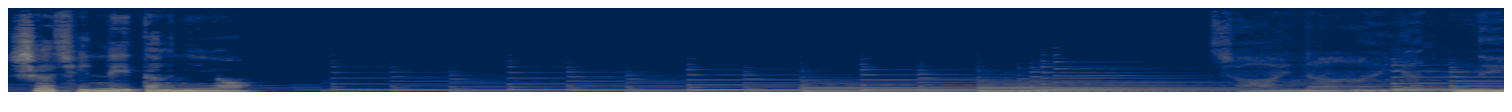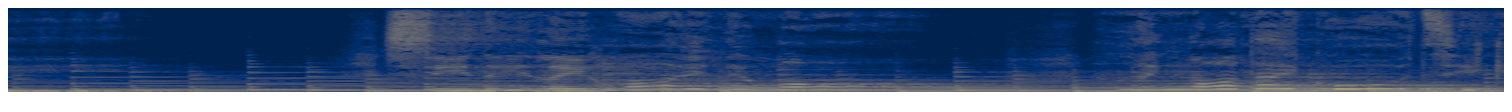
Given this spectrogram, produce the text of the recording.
社群里等你哟。离开了我，令我低估自己。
